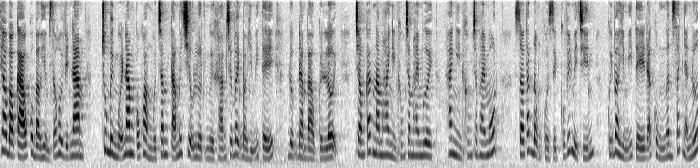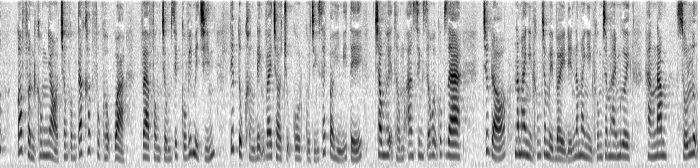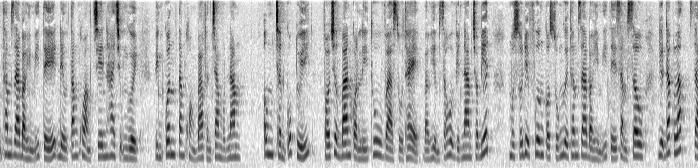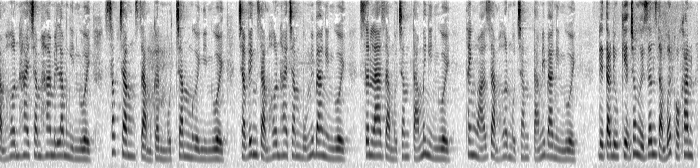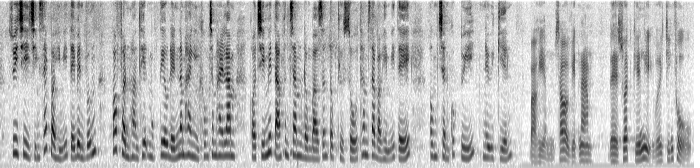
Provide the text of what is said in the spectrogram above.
Theo báo cáo của Bảo hiểm xã hội Việt Nam, trung bình mỗi năm có khoảng 180 triệu lượt người khám chữa bệnh bảo hiểm y tế được đảm bảo quyền lợi. Trong các năm 2020, 2021, do tác động của dịch COVID-19, Quỹ Bảo hiểm Y tế đã cùng ngân sách nhà nước góp phần không nhỏ trong công tác khắc phục hậu quả và phòng chống dịch COVID-19, tiếp tục khẳng định vai trò trụ cột của chính sách bảo hiểm y tế trong hệ thống an sinh xã hội quốc gia. Trước đó, năm 2017 đến năm 2020, hàng năm, số lượng tham gia bảo hiểm y tế đều tăng khoảng trên 2 triệu người, bình quân tăng khoảng 3% một năm. Ông Trần Quốc Túy, Phó trưởng Ban Quản lý Thu và Sổ thẻ Bảo hiểm xã hội Việt Nam cho biết, một số địa phương có số người tham gia bảo hiểm y tế giảm sâu như Đắk Lắk giảm hơn 225.000 người, Sóc Trăng giảm gần 110.000 người, Trà Vinh giảm hơn 243.000 người, Sơn La giảm 180.000 người, Thanh Hóa giảm hơn 183.000 người. Để tạo điều kiện cho người dân giảm bớt khó khăn, duy trì chính sách bảo hiểm y tế bền vững, góp phần hoàn thiện mục tiêu đến năm 2025 có 98% đồng bào dân tộc thiểu số tham gia bảo hiểm y tế, ông Trần Quốc Túy nêu ý kiến. Bảo hiểm xã hội Việt Nam đề xuất kiến nghị với chính phủ,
